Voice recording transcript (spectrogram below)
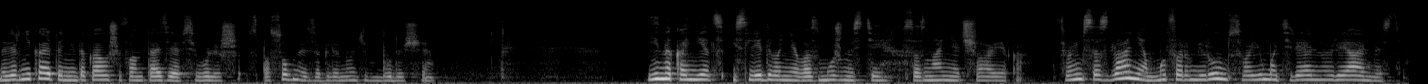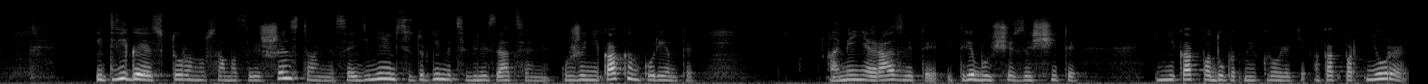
Наверняка это не такая уж и фантазия, а всего лишь способность заглянуть в будущее. И, наконец, исследование возможностей сознания человека. Своим сознанием мы формируем свою материальную реальность. И двигаясь в сторону самосовершенствования, соединяемся с другими цивилизациями, уже не как конкуренты, а менее развитые и требующие защиты. И не как подопытные кролики, а как партнеры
